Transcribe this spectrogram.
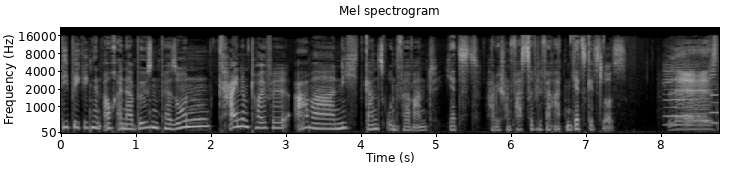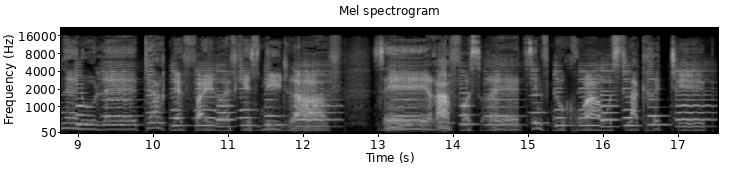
Die begegnen auch einer bösen Person, keinem Teufel, aber nicht ganz unverwandt. Jetzt habe ich schon fast zu viel verraten. Jetzt geht's los. Lesne ne feilref jis midlaf. Seraphos red sinft nu quaus lacretip.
